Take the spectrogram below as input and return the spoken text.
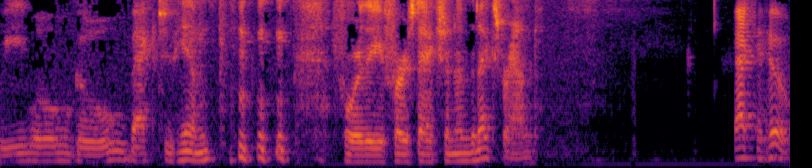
we will go back to him for the first action of the next round. Back to who?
